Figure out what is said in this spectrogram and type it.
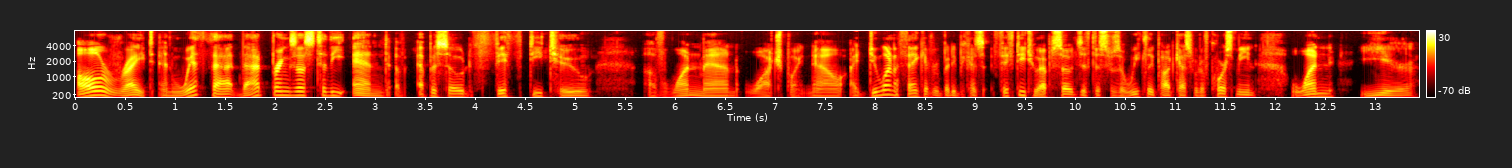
All right, and with that, that brings us to the end of episode 52 of One Man Watchpoint. Now, I do want to thank everybody because 52 episodes, if this was a weekly podcast, would of course mean one year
